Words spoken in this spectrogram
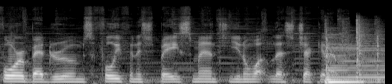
Four bedrooms, fully finished basement. You know what? Let's check it out.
